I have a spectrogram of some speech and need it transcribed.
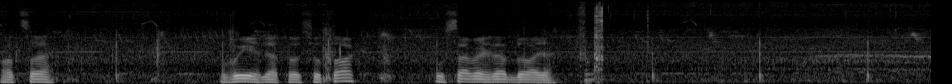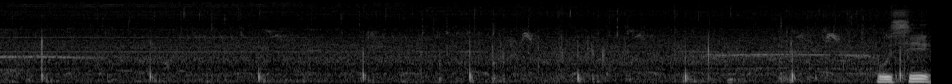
Оце вигляд ось отак. Усе виглядає. Усі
